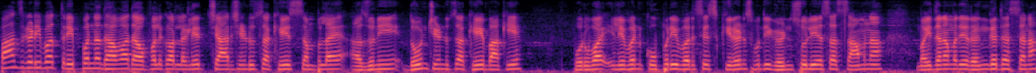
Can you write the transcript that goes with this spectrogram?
पाच गडी बाद त्रेपन्न धावा धावफलकावर लागलेत. चार चेंडूचा खेळ संपलाय. अजूनही दोन चेंडूचा खेळ बाकी आहे. पूर्वा इलेव्हन कोपरी वर्सेस किरण स्मृती घणसोली असा सामना मैदानामध्ये रंगत असताना.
